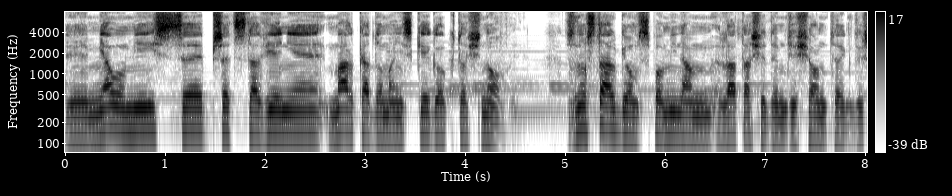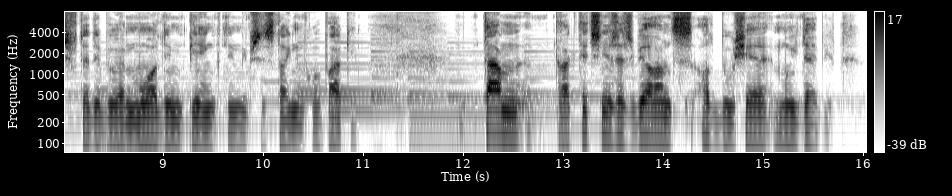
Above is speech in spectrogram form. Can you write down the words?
y, miało miejsce przedstawienie Marka Domańskiego Ktoś Nowy. Z nostalgią wspominam lata 70., gdyż wtedy byłem młodym, pięknym i przystojnym chłopakiem. Tam praktycznie rzecz biorąc odbył się mój debiut.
